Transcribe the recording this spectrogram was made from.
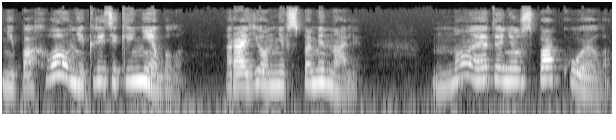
Ни похвал, ни критики не было, район не вспоминали – но это не успокоило.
